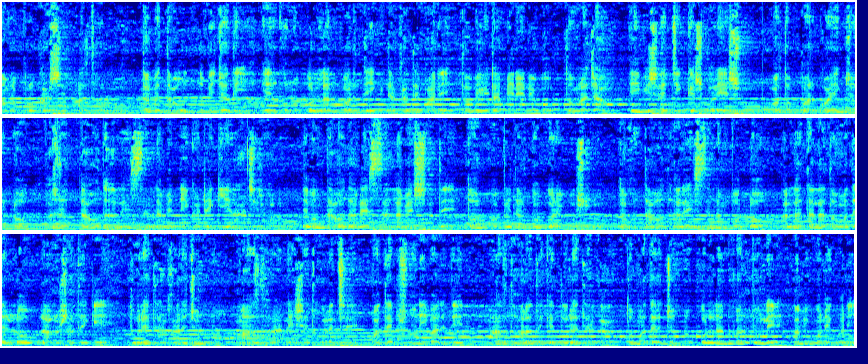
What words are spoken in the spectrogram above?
আমরা প্রকাশ্যে মাছ ধরবো। তবে দাউদ নবী যদি এর কোনো কল্যাণকর দিক দেখাতে পারে, তবে এটা মেনে নেব। তোমরা যাও, এই বিষয়ে জিজ্ঞেস করে এসো। অতঃপর কয়েকজন লোক হজরত দাউদ আলাইসাল্লামের নিকটে গিয়ে হাজির হলো এবং দাউদ আলাইসাল্লামের সাথে তর্ক বিতর্ক করে বসল। তখন আলাইসাল্লাম বলল, আল্লাহ তালা তোমাদের লোভ লালসা থেকে দূরে থাকার জন্য মাছ ধরা নিষেধ করেছে। অতএব শনিবার দিন মাছ ধরা থেকে দূরে থাকা তোমাদের জন্য কল্যাণকর বলে আমি মনে করি।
